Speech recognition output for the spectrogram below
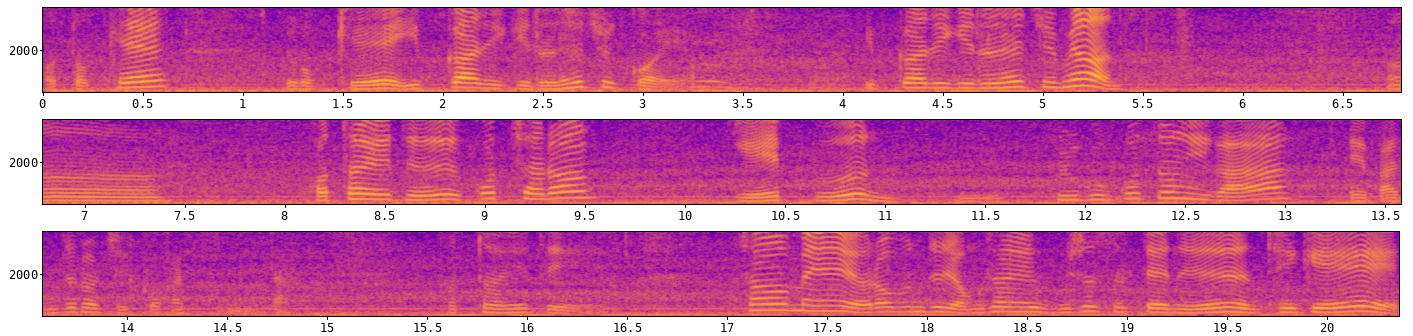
어떻게? 요렇게 잎 가리기를 해줄 거예요. 잎 가리기를 해주면 어, 버터헤드 꽃처럼 예쁜 음, 붉은 꽃송이가 네, 만들어질 것 같습니다. 버터 헤드예요. 처음에 여러분들 영상에 보셨을 때는 되게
